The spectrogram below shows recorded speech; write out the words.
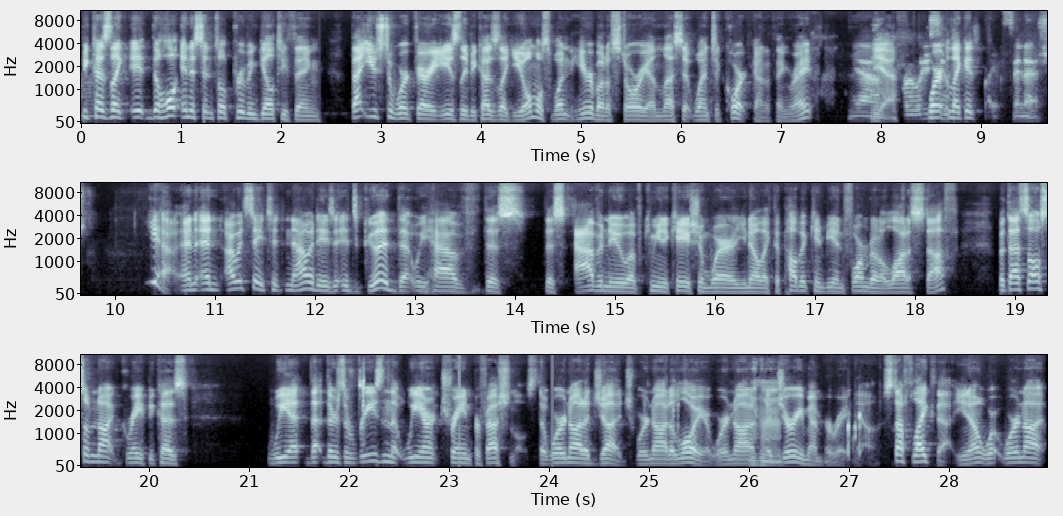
Because like it, the whole innocent until proven guilty thing that used to work very easily because like you almost wouldn't hear about a story unless it went to court kind of thing right Yeah. Yeah. Or at least where it's, like it's like finished. yeah and and i would say to nowadays it's good that we have this this avenue of communication where you know like the public can be informed about a lot of stuff but that's also not great because we uh, that there's a reason that we aren't trained professionals that we're not a judge we're not a lawyer we're not a Mhm. jury member right now stuff like that you know we're, we're not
